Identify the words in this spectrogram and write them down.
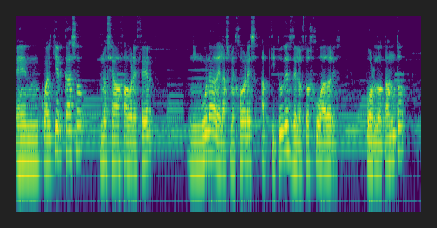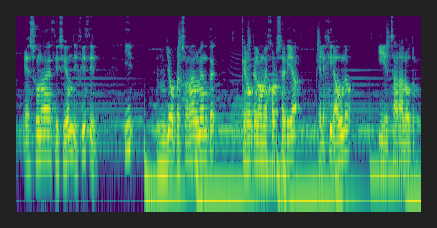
En cualquier caso, no se va a favorecer ninguna de las mejores aptitudes de los dos jugadores. Por lo tanto, es una decisión difícil. Y yo personalmente creo que lo mejor sería elegir a uno y echar al otro.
